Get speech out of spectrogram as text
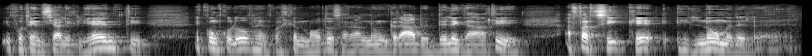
i potenziali clienti e con coloro che in qualche modo saranno in grado e delegati a far sì che il nome del,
